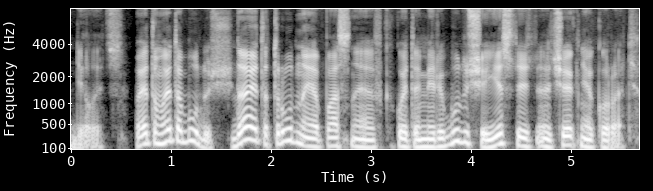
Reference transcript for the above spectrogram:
делается. Поэтому это будущее. Да, это трудное и опасное в какой-то мере будущее, если человек не аккуратен.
